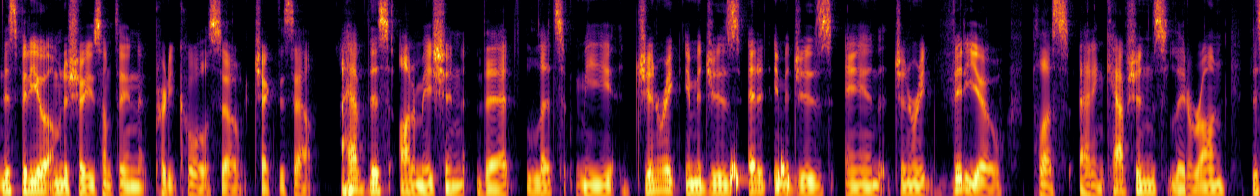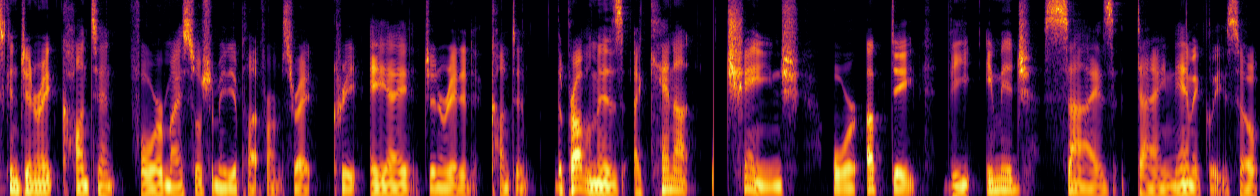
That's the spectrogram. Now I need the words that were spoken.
In this video, I'm going to show you something pretty cool. So check this out. I have this automation that lets me generate images, edit images, and generate video, plus adding captions later on. This can generate content for my social media platforms, right? Create AI generated content. The problem is I cannot change or update the image size dynamically. So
